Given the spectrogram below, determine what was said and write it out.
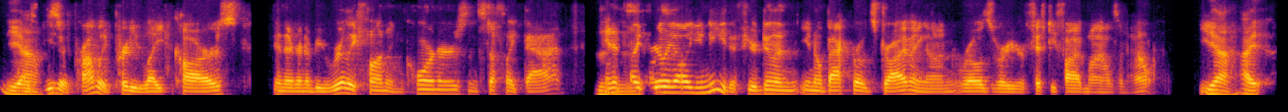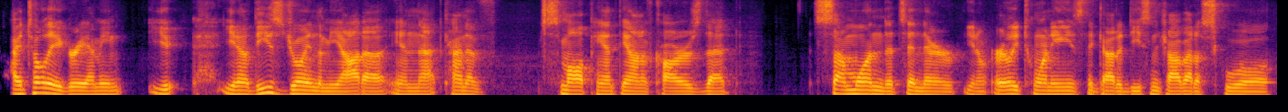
Yeah, these are probably pretty light cars, and they're going to be really fun in corners and stuff like that. Mm-hmm. And it's mm-hmm. like really all you need if you're doing, you know, back roads driving on roads where you're 55 miles an hour. Yeah, know? I I totally agree. I mean, you you know, these join the Miata in that kind of small pantheon of cars that someone that's in their, you know, early 20s that got a decent job out of school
